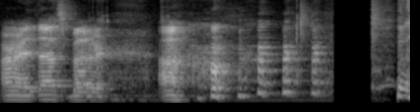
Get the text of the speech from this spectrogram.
All right, that's better. Um,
